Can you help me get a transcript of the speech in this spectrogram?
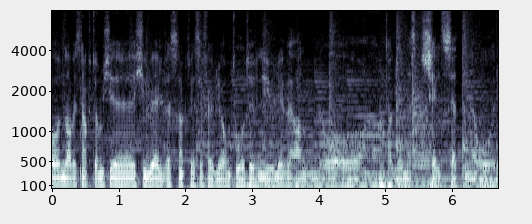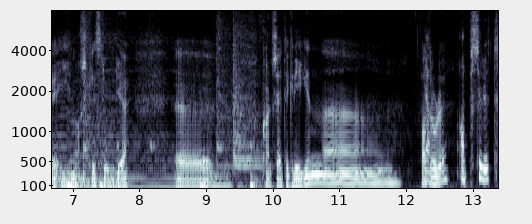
og da vi snakket om 2011, snakket vi selvfølgelig om 22. juli, og, og antagelig det mest skjellsettende året i norsk historie. Eh, kanskje etter krigen? eh, hva Ja. tror du? Absolutt.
